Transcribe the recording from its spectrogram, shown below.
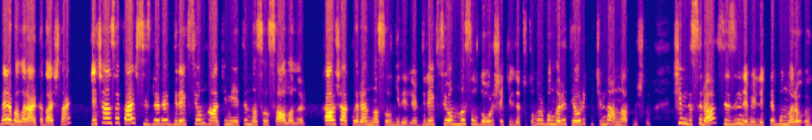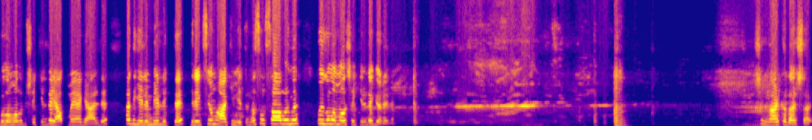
Merhabalar arkadaşlar. Geçen sefer sizlere direksiyon hakimiyeti nasıl sağlanır, kavşaklara nasıl girilir, direksiyon nasıl doğru şekilde tutulur bunları teorik biçimde anlatmıştım. Şimdi sıra sizinle birlikte bunları uygulamalı bir şekilde yapmaya geldi. Hadi gelin birlikte direksiyon hakimiyeti nasıl sağlanır uygulamalı şekilde görelim. Şimdi arkadaşlar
